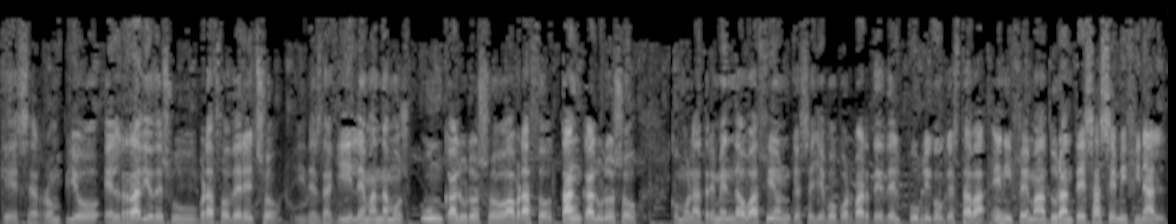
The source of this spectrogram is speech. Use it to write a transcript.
que se rompió el radio de su brazo derecho y desde aquí le mandamos un caluroso abrazo, tan caluroso como la tremenda ovación que se llevó por parte del público que estaba en IFEMA durante esa semifinal.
